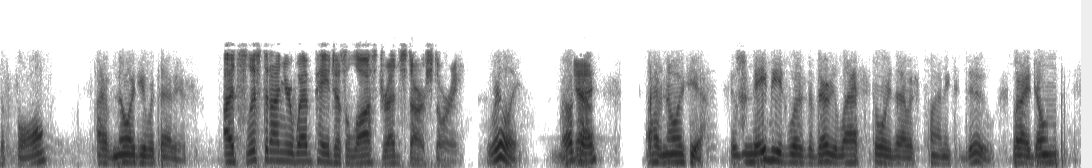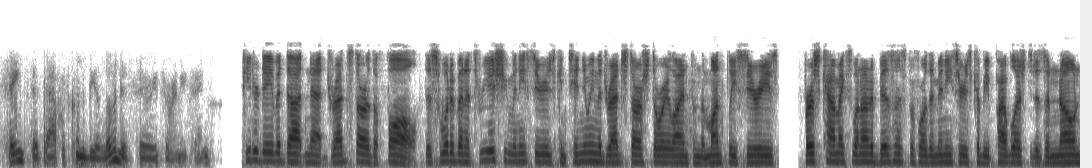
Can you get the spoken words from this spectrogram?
The Fall? I have no idea what that is. Uh, it's listed on your webpage as a Lost Dreadstar story. Really? Okay. Yeah. I have no idea. It, maybe it was the very last story that I was planning to do, but I don't think that that was going to be a limited series or anything. PeterDavid.net, Dreadstar The Fall. This would have been a three issue miniseries continuing the Dreadstar storyline from the monthly series. First Comics went out of business before the miniseries could be published. It is unknown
